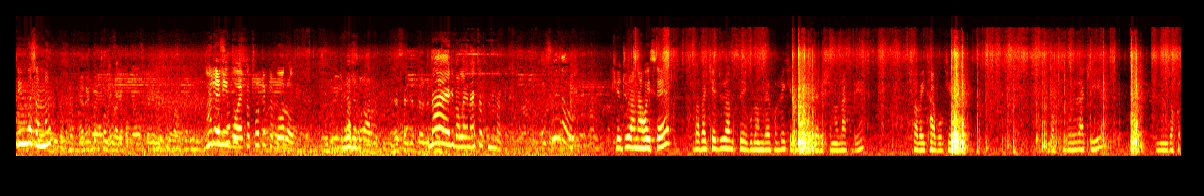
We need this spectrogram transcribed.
তিন বছর না? দুইটা নিবো একটা ছোট একটা বড়। না এটি ভালো লাগে না খেজুর আনা হয়েছে বাবা খেজুর আনছে এগুলো আমরা এখন রেখে দেবো ইফতারের সময় লাগবে। সবাই খাব খেজুর। করে রাখি। যখন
